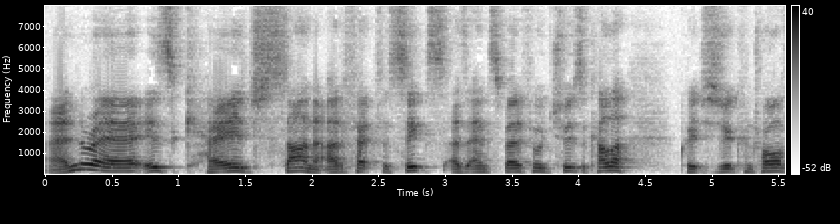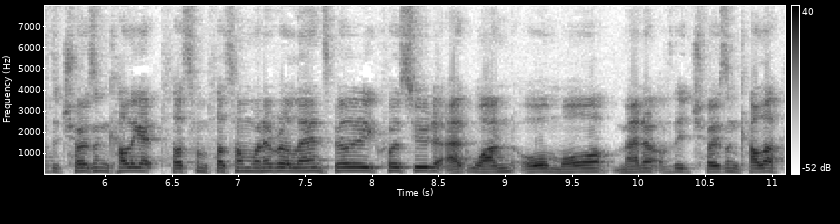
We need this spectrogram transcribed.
And the rare is Caged Sun, artifact for 6. As battlefield, choose a colour. Creatures you control of the chosen color get plus one plus one whenever a land's ability equals you to add one or more mana of the chosen color.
